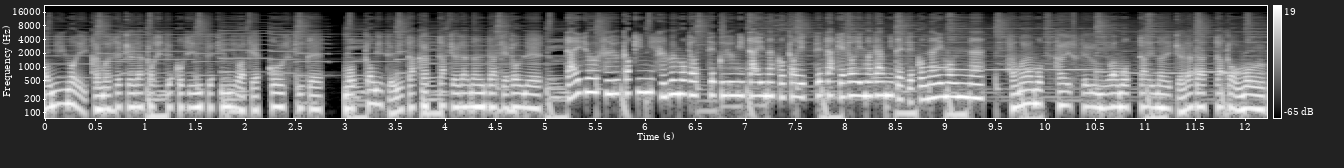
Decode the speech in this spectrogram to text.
トニーのいいかませキャラとして個人的には結構好きで、もっと見てみたかったキャラなんだけどね。退場するときにすぐ戻ってくるみたいなこと言ってたけど未だに出てこないもんな。ハマーも使い捨てるにはもったいないキャラだったと思う。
